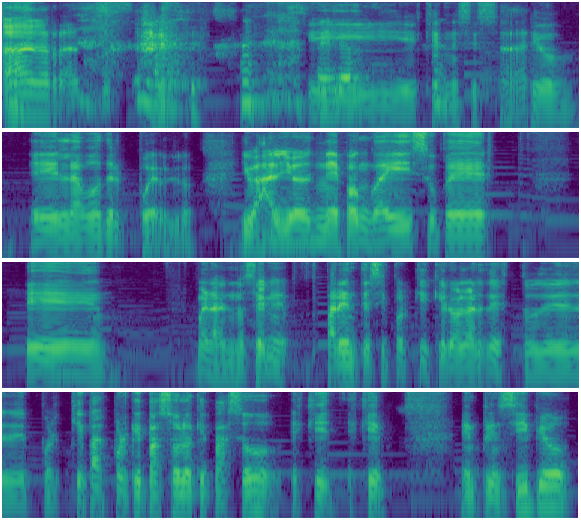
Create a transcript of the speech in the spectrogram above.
Ah, agarrando. sí, es que es necesario. Es la voz del pueblo. Igual yo me pongo ahí súper... Eh, bueno, no sé, paréntesis, porque quiero hablar de esto, de, por, qué, por, qué, pasó lo que pasó. Es que, es que en principio,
